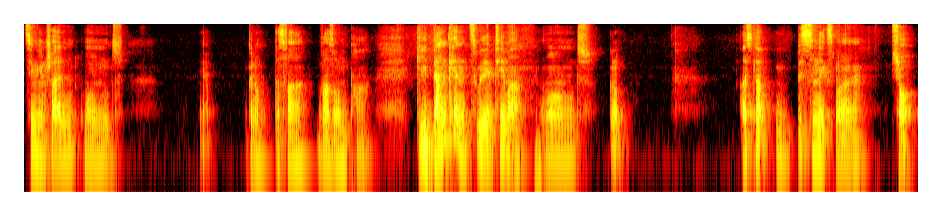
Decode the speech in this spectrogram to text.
ziemlich entscheidend und ja, genau, das war, war so ein paar Gedanken zu dem Thema und genau. Alles klar, bis zum nächsten Mal. Ciao.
